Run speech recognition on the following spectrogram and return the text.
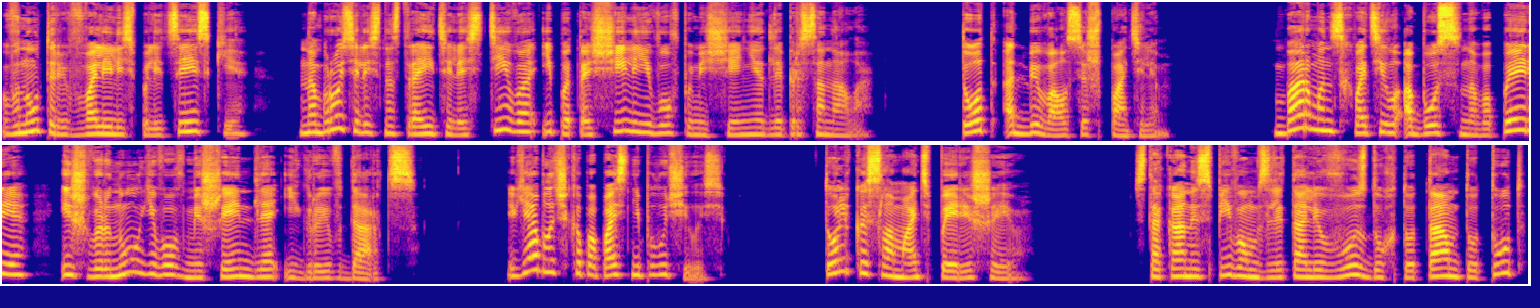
Внутрь ввалились полицейские, набросились на строителя Стива и потащили его в помещение для персонала. Тот отбивался шпателем. Бармен схватил обоссанного Перри и швырнул его в мишень для игры в дартс. В яблочко попасть не получилось. Только сломать Перри шею. Стаканы с пивом взлетали в воздух то там, то тут,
